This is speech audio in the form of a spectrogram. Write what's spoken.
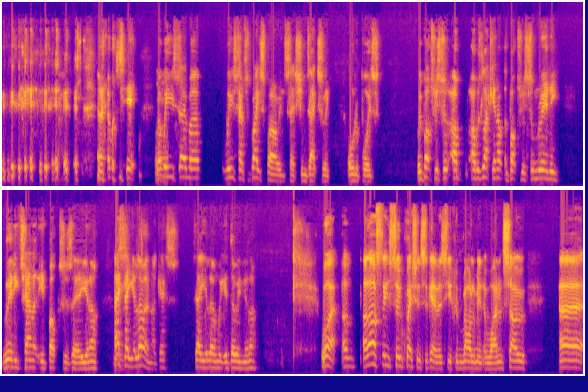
that was it. But we used to have, uh, we used to have some great sparring sessions, actually. all the boys. We boxed with some, I, I was lucky enough to box with some really, really talented boxers there, you know. That's how you learn, I guess. That's how you learn what you're doing, you know. Right, I'll, I'll ask these two questions together so you can roll them into one. So, uh,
